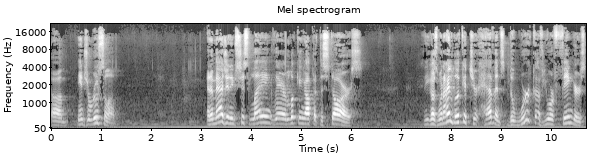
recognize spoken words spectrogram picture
um, in Jerusalem. And imagine he's just laying there looking up at the stars. And he goes, When I look at your heavens, the work of your fingers,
